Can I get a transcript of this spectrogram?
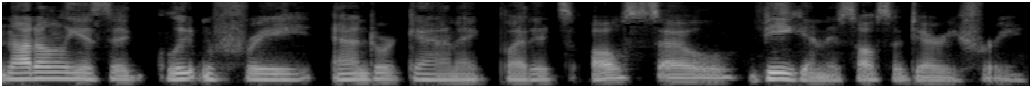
Not only is it gluten free and organic, but it's also vegan. It's also dairy free.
